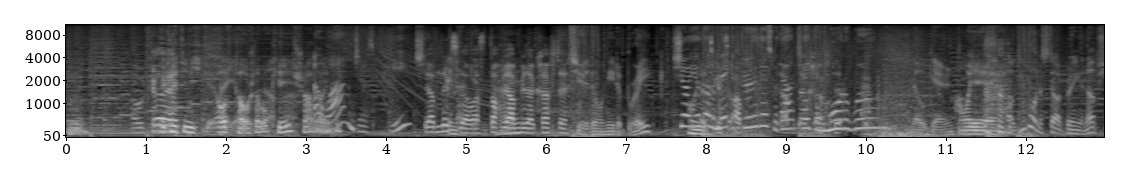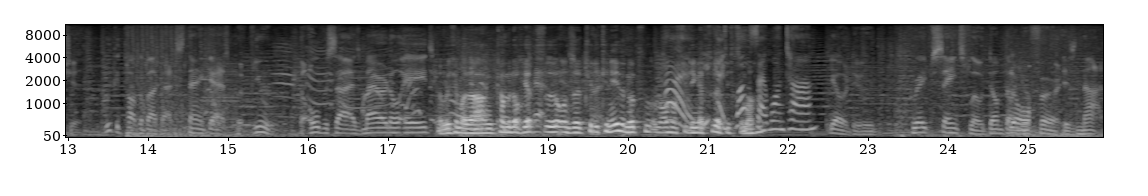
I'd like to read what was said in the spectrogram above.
Wir Okay. können die nicht austauschen, aber okay, schade Oh, eigentlich. I'm just peachy. Wir haben nichts oder was? Doch, wir haben wieder Kräfte. You don't need a break? Sure Oh, gonna Geht's make it ab. through this without Ab der taking a Kräfte. mortal wound? No guarantee. Oh yeah. Oh, you want to start bringing up shit? We could talk about that stank-ass perfume, the oversized marital age. Da würde ich mal sagen, kann man doch jetzt äh, unsere Telekinese nutzen, um auch noch die Dinger zusätzlich zu machen. Yo, dude, grape saints flow dumped on Yo. your fur is not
